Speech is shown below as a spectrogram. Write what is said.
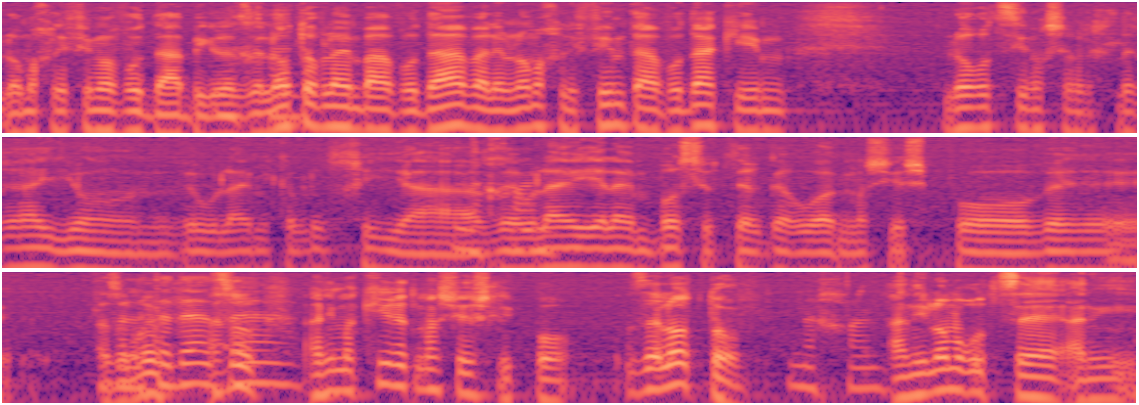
לא מחליפים עבודה בגלל זה. נכון. לא טוב להם בעבודה, אבל הם לא מחליפים את העבודה כי הם לא רוצים עכשיו ללכת לראיון, ואולי הם יקבלו דחייה, נכון. ואולי יהיה להם בוס יותר גרוע ממה שיש פה, ו... אז אומרים, יודע, עזוב, זה- אני מכיר את מה שיש לי פה, זה לא טוב. נכון. אני לא מרוצה, אני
